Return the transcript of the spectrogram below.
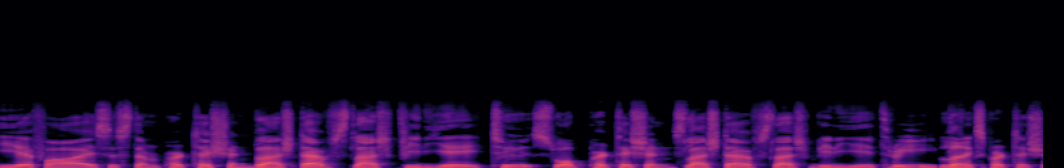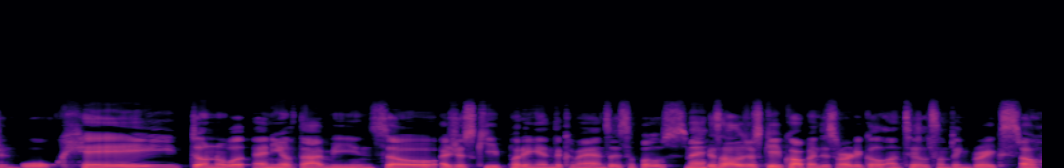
EFI system partition slash dev slash VDA2 swap partition slash dev slash VDA3 Linux partition. Okay, don't know what any of that means, so I just keep putting in the commands, I suppose. Meh, guess I'll just keep copying this article until something breaks. Oh,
